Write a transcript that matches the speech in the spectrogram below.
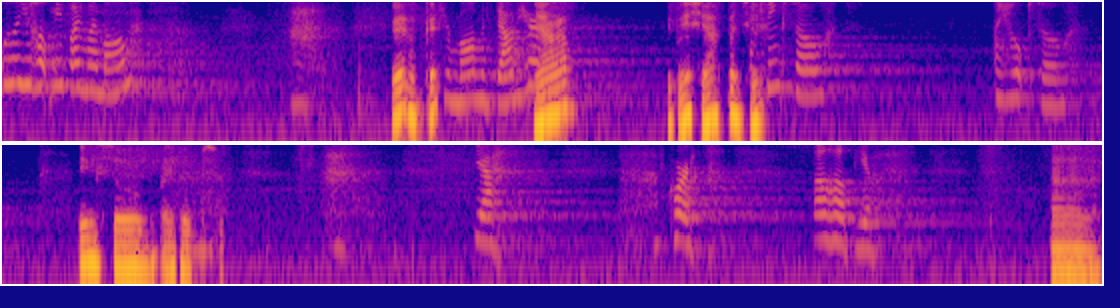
Will you help me find my mom? Okay. Okay. Your mom is down here? Ya. Ibunya siapa, sih? I think so. I hope so. Think so. I hope so. Yeah. Of course. I'll help you. Nah.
